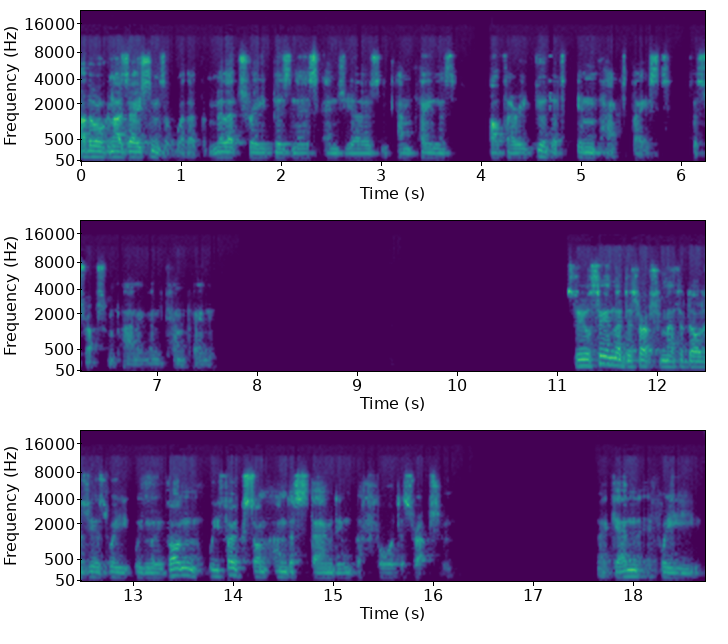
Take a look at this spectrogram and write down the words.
Other organizations, whether the military, business, NGOs, and campaigners, are very good at impact-based disruption planning and campaigning. So you'll see in the disruption methodology as we, we move on, we focus on understanding before disruption. Again, if we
